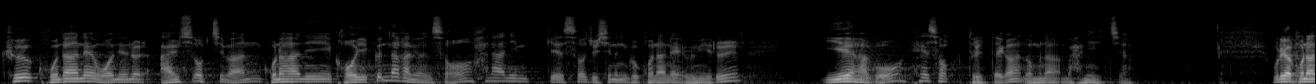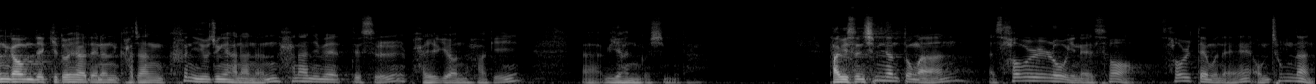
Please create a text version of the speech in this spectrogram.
그 고난의 원인을 알 수 없지만 고난이 거의 끝나가면서 하나님께서 주시는 그 고난의 의미를 이해하고 해석될 때가 너무나 많이 있죠. 우리가 고난 가운데 기도해야 되는 가장 큰 이유 중에 하나는 하나님의 뜻을 발견하기 아, 위한 것입니다. 다윗은 10년 동안 사울로 인해서 사울 때문에 엄청난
